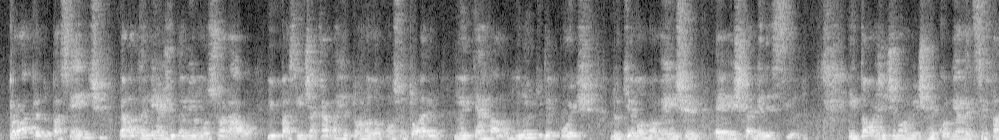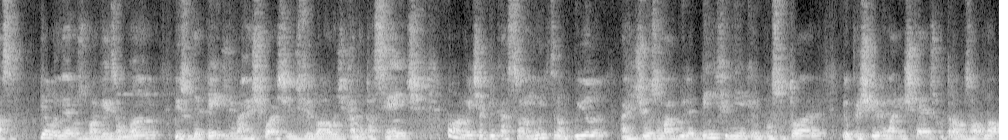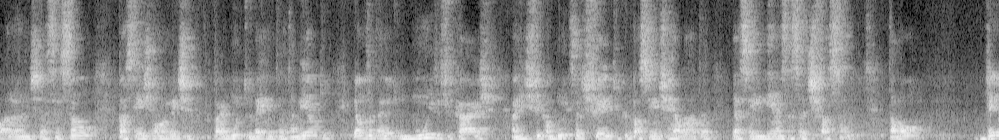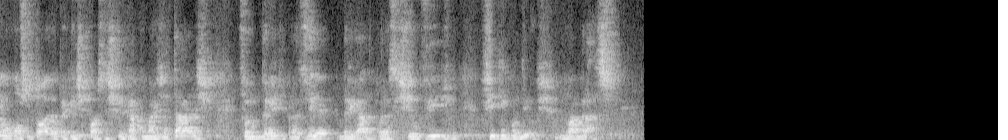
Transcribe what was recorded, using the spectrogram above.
própria do paciente, ela também ajuda no emocional e o paciente acaba retornando ao consultório no intervalo muito depois do que normalmente é estabelecido. Então a gente normalmente recomenda que se faça pelo menos uma vez ao ano. Isso depende de uma resposta individual de cada paciente. Normalmente a aplicação é muito tranquila, a gente usa uma agulha bem fininha aqui no consultório, eu prescrevo um anestésico para usar uma hora antes da sessão, o paciente normalmente vai muito bem no tratamento, é um tratamento muito eficaz, a gente fica muito satisfeito que o paciente relata essa imensa satisfação, tá bom? Venham ao consultório para que a gente possa explicar com mais detalhes. Foi um grande prazer. Obrigado por assistir o vídeo. Fiquem com Deus. Um abraço.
